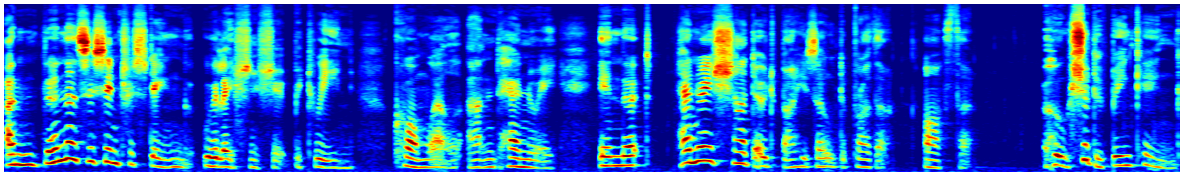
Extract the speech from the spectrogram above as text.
And then there's this interesting relationship between Cromwell and Henry, in that Henry's shadowed by his older brother, Arthur, who should have been king.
